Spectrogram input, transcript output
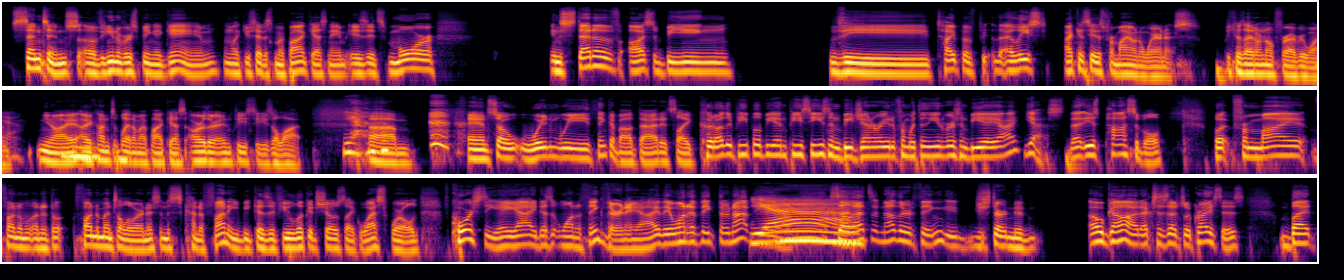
sentence of the universe being a game, and like you said, it's my podcast name, is it's more instead of us being the type of at least I can say this for my own awareness because I don't know for everyone. Yeah. You know, I, I Mhm. contemplate on my podcast, are there NPCs a lot? yeah Um, and so when we think about that, it's like, could other people be NPCs and be generated from within the universe and be AI? Yes, that is possible. But from my fundamental fundamental awareness, and this is kind of funny because if you look at shows like Westworld, of course the AI doesn't want to think they're an AI; they want to think they're not. the AI. yeah So that's another thing. You- You're starting to, oh God, existential crisis. But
